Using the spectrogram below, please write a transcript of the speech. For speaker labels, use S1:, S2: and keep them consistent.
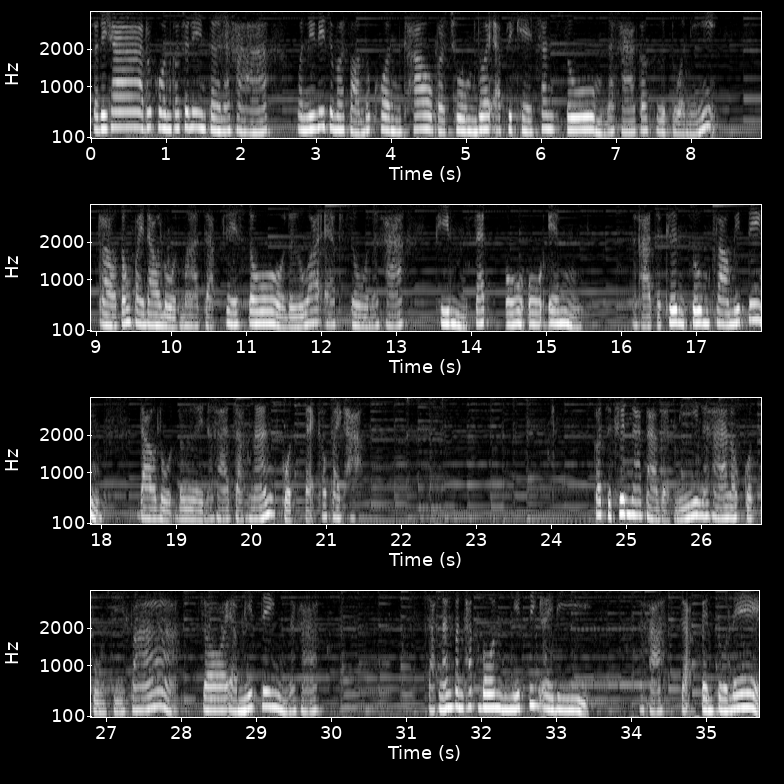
S1: สวัสดีค่ะ ทุกคนก็จะได้อินเตอร์นะคะ วันนี้ลี่จะมาสอนทุกคนเข้าประชุมด้วยแอปพลิเคชัน Zoom นะคะ ก็คือตัวนี้ เราต้องไปดาวน์โหลดมาจาก Play Store หรือว่า App Store นะคะ พิมพ์ Z O O M นะคะ จะขึ้น Zoom Cloud Meeting ดาวน์โหลดเลยนะคะ จากนั้นกดแตะเข้าไปค่ะ ก็จะขึ้นหน้าตาแบบนี้นะคะ เรากดปุ่มสีฟ้า Join a Meeting นะคะ จากนั้นบรรทัดบน Meeting ID นะคะ จะเป็นตัวเลข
